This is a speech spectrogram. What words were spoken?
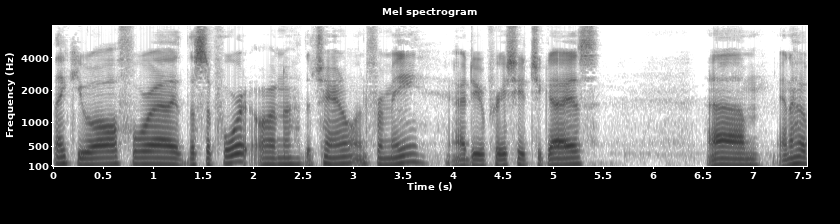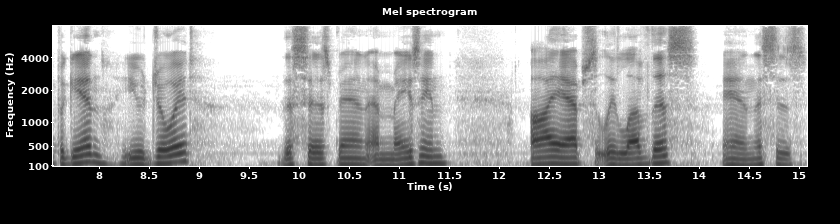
Thank you all for uh, the support on the channel and for me. I do appreciate you guys. Um, and I hope again you enjoyed. This has been amazing. I absolutely love this, and this is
